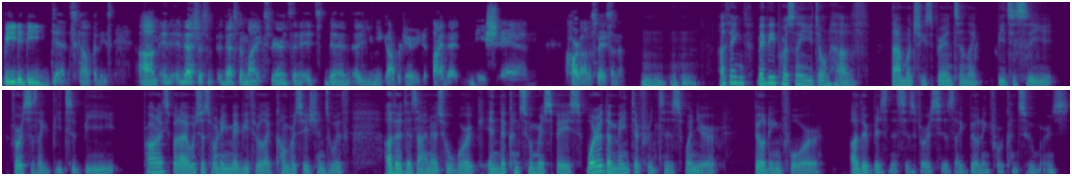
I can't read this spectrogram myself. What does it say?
B two B dense companies, um, and, and that's just that's been my experience, and it's been a unique opportunity to find that niche and carve out a space in it. Mm-hmm. I think maybe personally you don't have that much experience in like B two C versus like B two B products, but I was just wondering maybe through like conversations with other designers who work in the consumer space, what are the main differences when you're building for other businesses versus like building for consumers?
